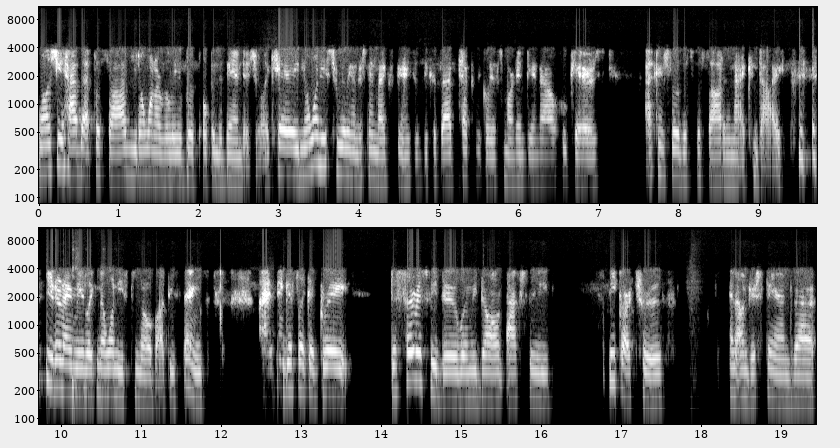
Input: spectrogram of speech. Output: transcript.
once you have that facade, you don't want to really rip open the bandage. You're like, hey, no one needs to really understand my experiences because I'm technically a smart Indian now. Who cares? I can show this facade and I can die. you know what I mean? Like no one needs to know about these things. I think it's like a great disservice we do when we don't actually speak our truth and understand that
